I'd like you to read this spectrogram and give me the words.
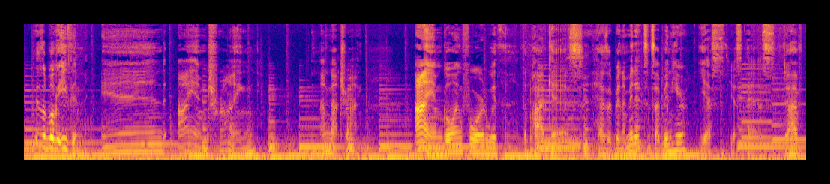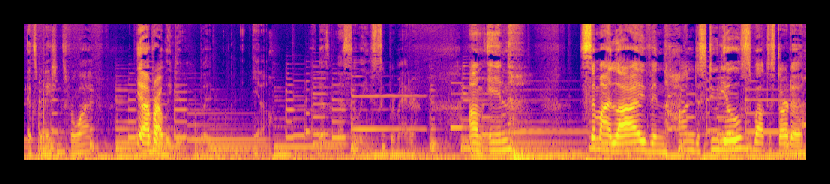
this is the book of Ethan, and I am trying. I'm not trying. I am going forward with the podcast. Has it been a minute since I've been here? Yes, yes, it has. Do I have explanations for why? Yeah, I probably do, but it super matter. I'm in semi live in Honda Studios, about to start a,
